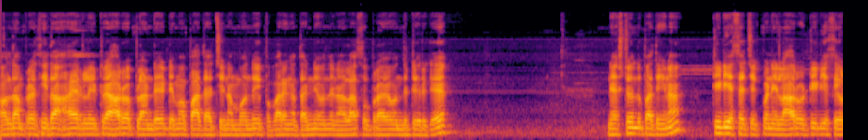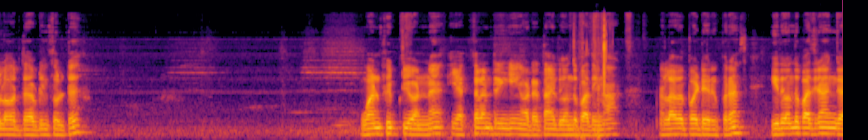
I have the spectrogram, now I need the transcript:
அவ்வளோதான் ஃப்ரெண்ட்ஸ் இதான் ஆயிரம் லிட்டர் ஆர்வ பிளான்ட்டு டெமோ பார்த்தாச்சு. நம்ம வந்து இப்போ பாருங்கள் தண்ணி வந்து நல்லா சூப்பராகவே வந்துட்டு இருக்குது நெக்ஸ்ட் வந்து பார்த்தீங்கன்னா டிடிஎஸ்ஸை செக் பண்ணிடலாம். ஆர்வ டிடிஎஸ் எவ்வளோ வருது அப்படின்னு சொல்லிட்டு. ஒன் ஃபிஃப்டி ஒன்று எக்ஸலன்ட் ட்ரிங்கிங் வாட்டர் தான் இது வந்து பார்த்திங்கன்னா நல்லாவே போயிட்டு இருக்கு ஃப்ரெண்ட்ஸ் இது வந்து பார்த்திங்கன்னா இங்கே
